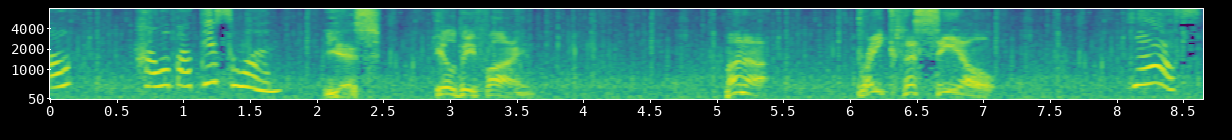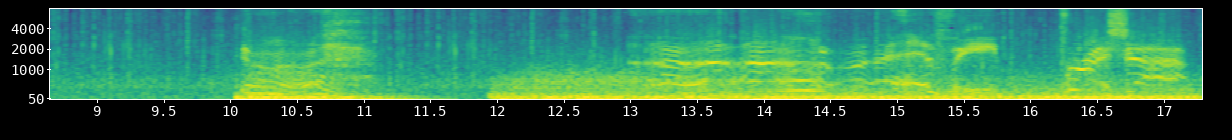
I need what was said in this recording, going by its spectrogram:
Ryoho, how about this one? Yes, he'll be fine. Mana, break the seal! Yes. Heavy pressure!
